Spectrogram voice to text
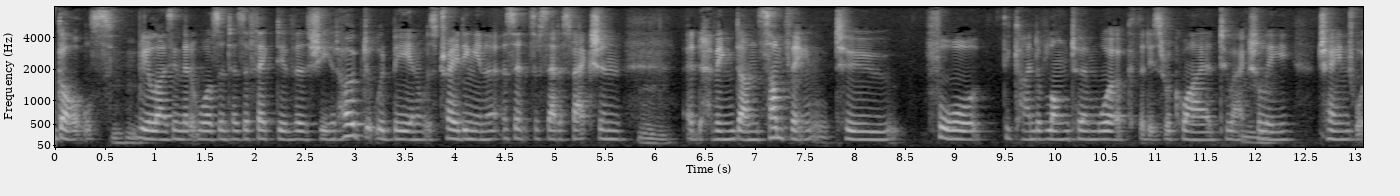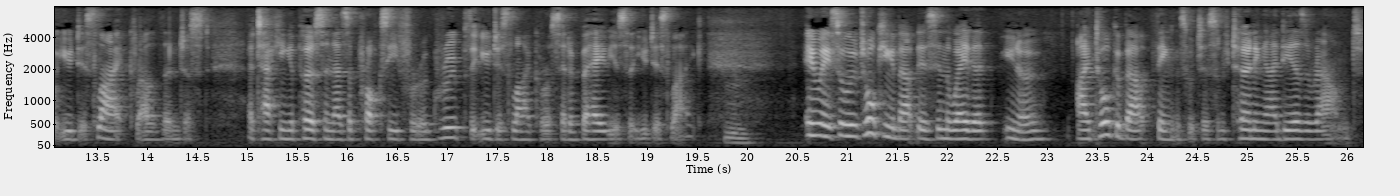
goals, mm-hmm. realizing that it wasn't as effective as she had hoped it would be, and it was trading in a, a sense of satisfaction mm. at having done something to for the kind of long term work that is required to actually change what you dislike, rather than just attacking a person as a proxy for a group that you dislike or a set of behaviors that you dislike. Anyway, so we were talking about this in the way that you know I talk about things, which are sort of turning ideas around.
